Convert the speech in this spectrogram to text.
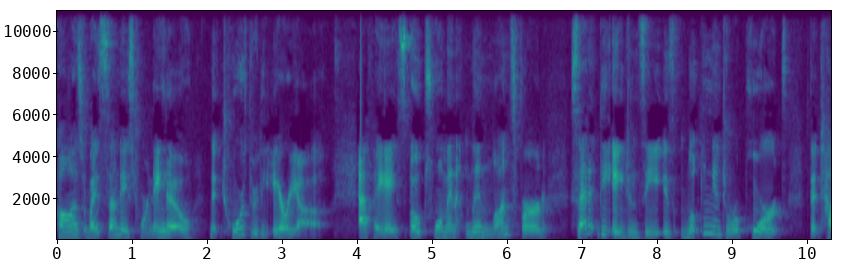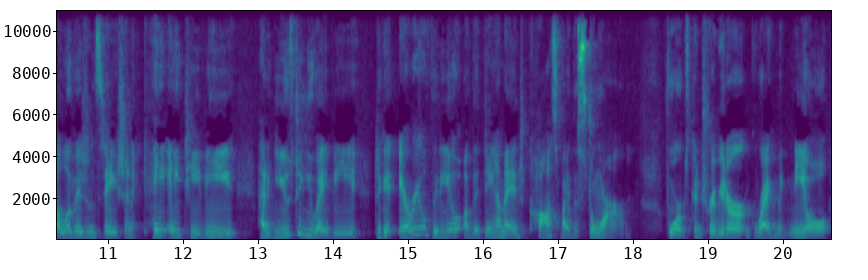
caused by Sunday's tornado that tore through the area. FAA spokeswoman Lynn Lunsford said the agency is looking into reports that television station KATV had used a UAV to get aerial video of the damage caused by the storm. Forbes contributor Greg McNeal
